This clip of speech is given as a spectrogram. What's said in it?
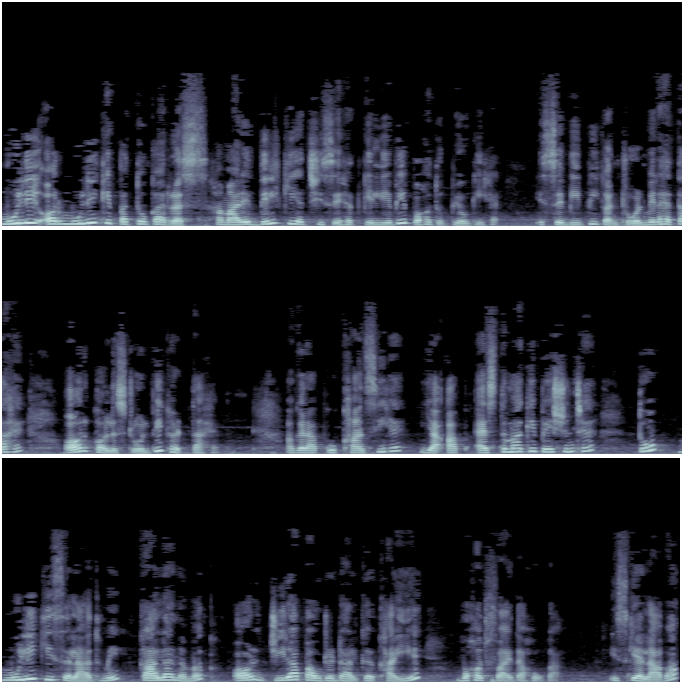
मूली और मूली के पत्तों का रस हमारे दिल की अच्छी सेहत के लिए भी बहुत उपयोगी है। इससे बीपी कंट्रोल में रहता है और कोलेस्ट्रॉल भी घटता है। अगर आपको खांसी है या आप एस्थमा के पेशेंट हैं तो मूली की सलाद में काला नमक और जीरा पाउडर डालकर खाइए, बहुत फ़ायदा होगा। इसके अलावा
